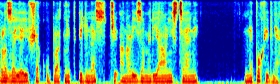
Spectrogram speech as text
Lze jej však uplatnit i dnes při analýze mediální scény? Nepochybně.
